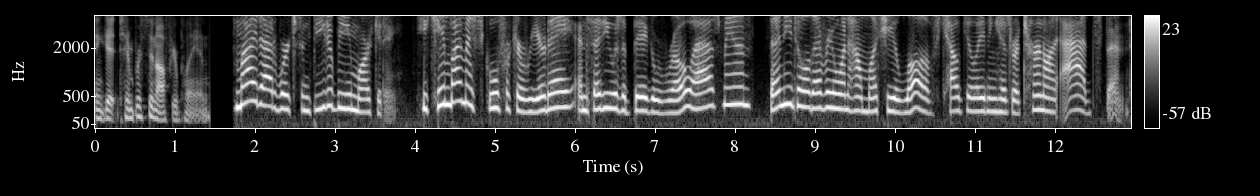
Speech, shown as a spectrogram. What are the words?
and get 10% off your plan. My dad works in B2B marketing. He came by my school for career day and said he was a big ROAS man. Then he told everyone how much he loved calculating his return on ad spend.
